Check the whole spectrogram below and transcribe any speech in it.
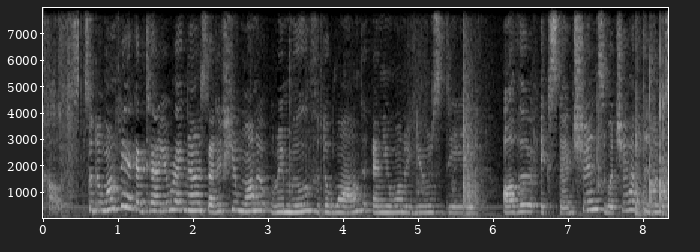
colors. So the one thing I can tell you right now is that if you want to remove the wand and you want to use the other extensions, what you have to do is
